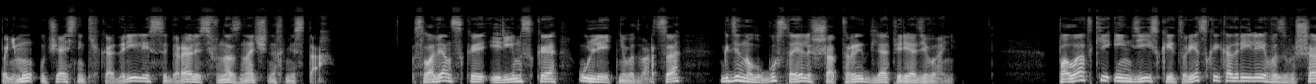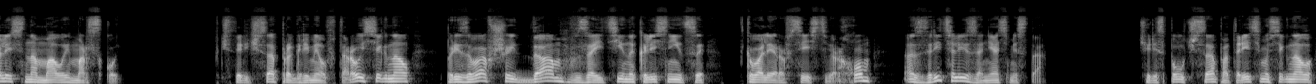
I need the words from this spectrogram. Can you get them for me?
По нему участники кадрили собирались в назначенных местах. Славянская и римская у летнего дворца – где на лугу стояли шатры для переодевания. Палатки индийской и турецкой кадрили возвышались на Малой Морской. В 4 часа прогремел второй сигнал, призывавший дам взойти на колесницы, кавалеров сесть верхом, а зрителей занять места. Через полчаса по третьему сигналу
